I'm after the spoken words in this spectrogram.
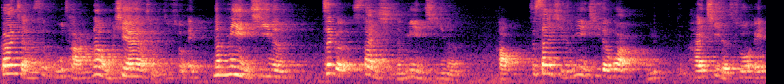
刚才讲的是弧长，那我们现在要讲的就是说，哎，那面积呢？这个扇形的面积呢？好，这扇形的面积的话，我们。还记得说，哎，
